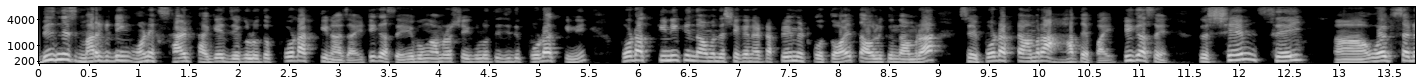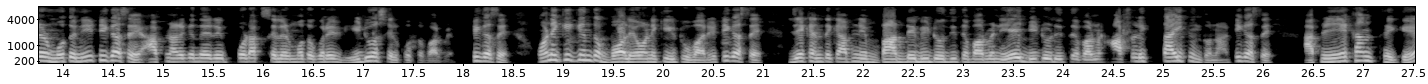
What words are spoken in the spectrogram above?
বিজনেস মার্কেটিং অনেক সাইট থাকে যেগুলোতে প্রোডাক্ট কিনা যায়, ঠিক আছে? এবং আমরা সেগুলোতে যদি প্রোডাক্ট কিনি প্রোডাক্ট কিনে কিন্তু আমাদের সেখানে একটা পেমেন্ট করতে হয়, তাহলে কিন্তু আমরা সেই প্রোডাক্টটা আমরা হাতে পাই, ঠিক আছে? তো সেম সেই ওয়েবসাইটের মতনই ঠিক আছে? আপনারা কিন্তু প্রোডাক্ট সেলের মতো করে ভিডিও সেল করতে পারবেন, ঠিক আছে? অনেকে কিন্তু বলে, অনেক ইউটিউবারে ঠিক আছে? যেখান থেকে আপনি বার্থডে ভিডিও দিতে পারবেন, এই ভিডিও দিতে পারবেন, আসলে তাই কিন্তু না, ঠিক আছে? আপনি এখান থেকে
